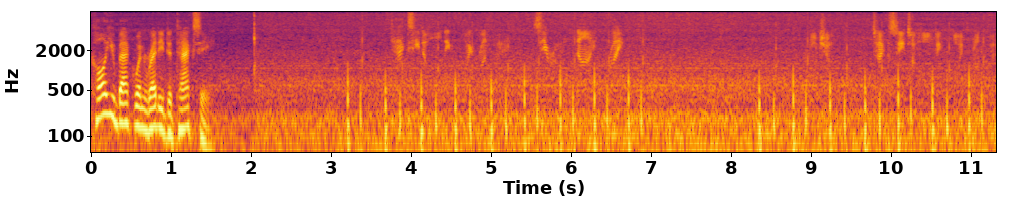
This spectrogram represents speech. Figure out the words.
Call you back when ready to taxi. Taxi to holding point runway. 09, right. Roger. Taxi to holding point runway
